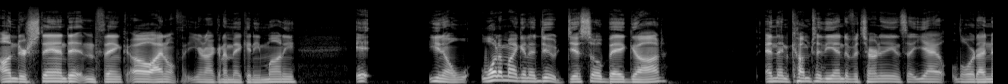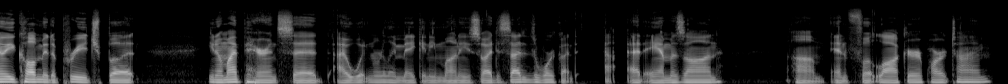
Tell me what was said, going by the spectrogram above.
understand it and think, "Oh, I don't think you're not going to make any money." It you know, what am I going to do? Disobey God? And then come to the end of eternity and say, "Yeah, Lord, I know you called me to preach, but you know, my parents said I wouldn't really make any money, so I decided to work on uh, at Amazon." Um, and Footlocker part time.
